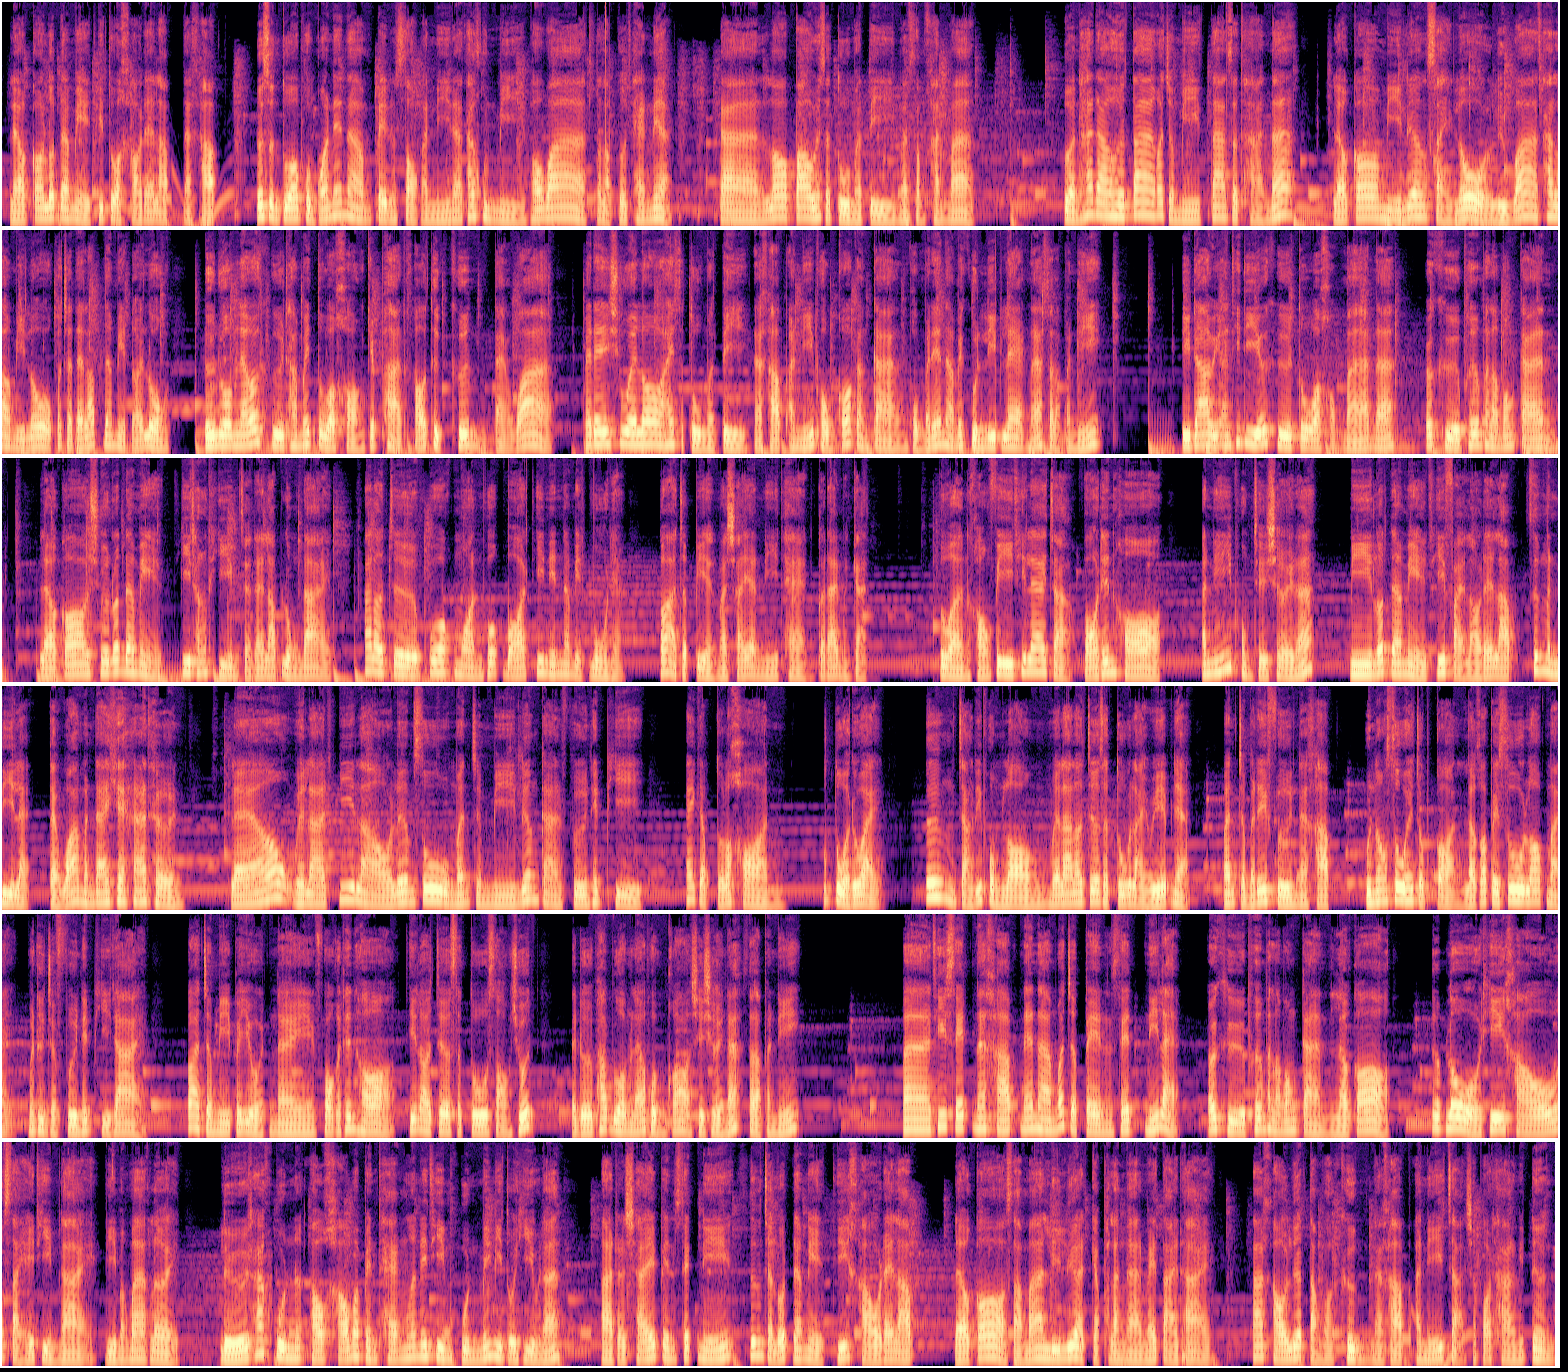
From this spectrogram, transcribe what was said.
แล้วก็ลดดาเมจที่ตัวเขาได้รับนะครับ โดยส่วนตัวผมก็แนะนำเป็น 2 อันนี้นะถ้าคุณมี เพราะว่าสำหรับตัวแท้งเนี่ยการล่อเป้าให้ศัตรูมาตีมันสำคัญมาก ส่วน5ดาวเฮอร์ต้าก็จะมีต้านสถานะ แล้วก็มีเรื่องใส่โล่หรือว่าถ้าเรามีโล่ก็จะได้รับดาเมจน้อยลง โดยรวมแล้วก็คือทำให้ตัวของเก็บผาดเขาถึกขึ้น แต่ว่าไม่ได้ช่วยล่อให้ศัตรูมาตีนะครับ อันนี้ผมก็กลางๆ ผมไม่แนะนำให้คุณรีบแลกนะสำหรับอันนี้สีดาวอีกอันที่ดีก็คือตัวของมาร์นะ ก็คือเพิ่มพลังป้องกัน แล้วก็ช่วยลดดาเมจที่ทั้งทีมจะได้รับลงได้ ถ้าเราเจอพวกมอนพวกบอสที่เน้นดาเมจหมู่เนี่ยก็อาจจะเปลี่ยนมาใช้อันนี้แทนก็ได้เหมือนกัน ส่วนของฟรีที่แรกจาก b o r d e n Hall อันนี้ผมเฉยๆนะ มีลดดาเมจที่ฝ่ายเราได้รับ ซึ่งมันดีแหละ แต่ว่ามันได้แค่ 5 เทิร์น แล้วเวลาที่เราเริ่มสู้มันจะมีเรื่องการฟื้น HP ให้กับตัวละครทุกตัวด้วย ซึ่งจากที่ผมลองเวลาเราเจอศัตรูหลายเวฟเนี่ย มันจะไม่ได้ฟื้นนะครับ คุณต้องสู้ให้จบก่อน แล้วก็ไปสู้รอบใหม่ มันถึงจะฟื้น HP ได้ ก็อาจจะมีประโยชน์ใน Forgotten Hall ที่เราเจอศัตรู2ชุด แต่โดยภาพรวมแล้วผมก็เฉยๆนะสำหรับอันนี้ มาที่เซตนะครับ แนะนำก็จะเป็นเซตนี้แหละ ก็คือเพิ่มพลังป้องกัน แล้วก็เพิ่มโล่ที่เขาใส่ให้ทีมได้ดีมากๆเลย หรือถ้าคุณเอาเขามาเป็นแท้งแล้วในทีมคุณไม่มีตัวฮิลนะ อาจจะใช้เป็นเซตนี้ซึ่งจะลดดาเมจที่เขาได้รับ แล้วก็สามารถรีเลือดกับพลังงานไม้ตายได้ ถ้าเขาเลือดต่ำกว่าครึ่งนะครับ อันนี้จะเฉพาะทางนิดนึง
